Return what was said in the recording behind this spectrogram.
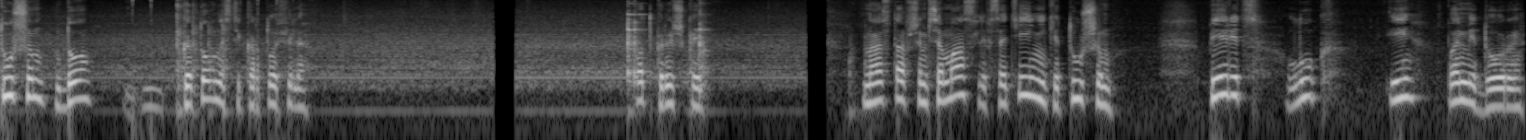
Тушим до готовности картофеля под крышкой. На оставшемся масле в сотейнике тушим перец, лук и помидоры.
